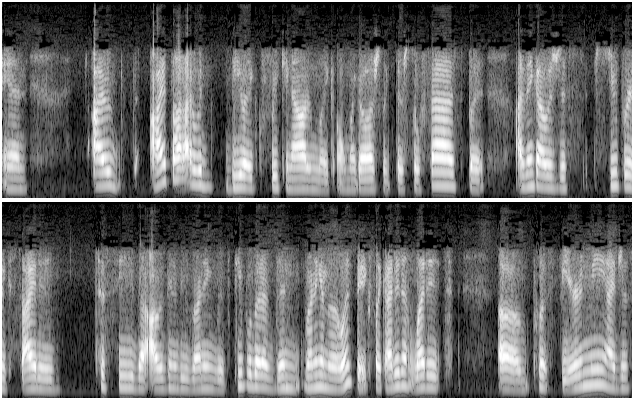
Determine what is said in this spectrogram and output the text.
And I I thought I would be like freaking out and like, oh my gosh, like they're so fast. But I think I was just super excited to see that I was going to be running with people that have been running in the Olympics. Like I didn't let it uh, put fear in me. I just,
